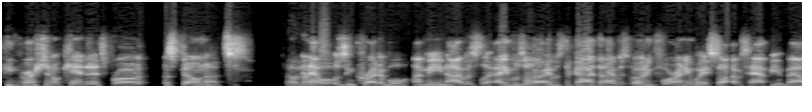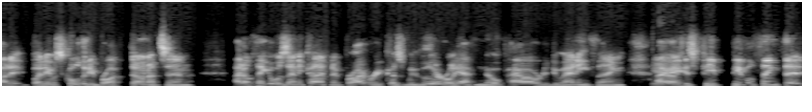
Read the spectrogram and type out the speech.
congressional candidates brought us donuts, Oh, and that was incredible. I mean, I was like, it was it was the guy that I was voting for anyway, so I was happy about it. But it was cool that he brought donuts in. I don't think it was any kind of bribery because we literally have no power to do anything. I, I Yeah. just pe- people think that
